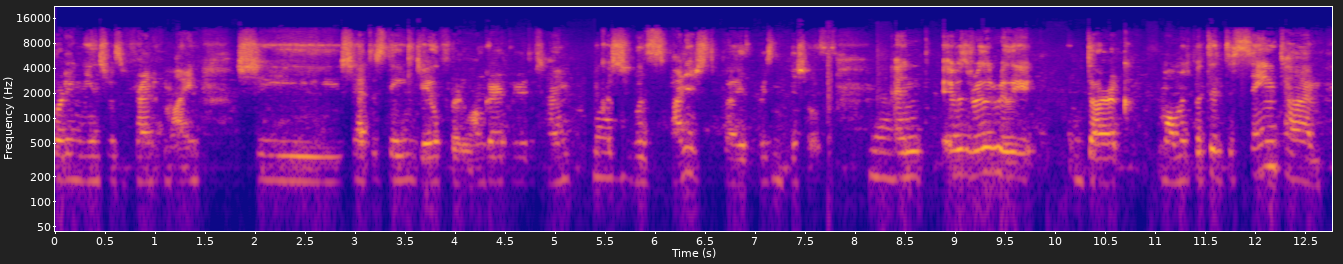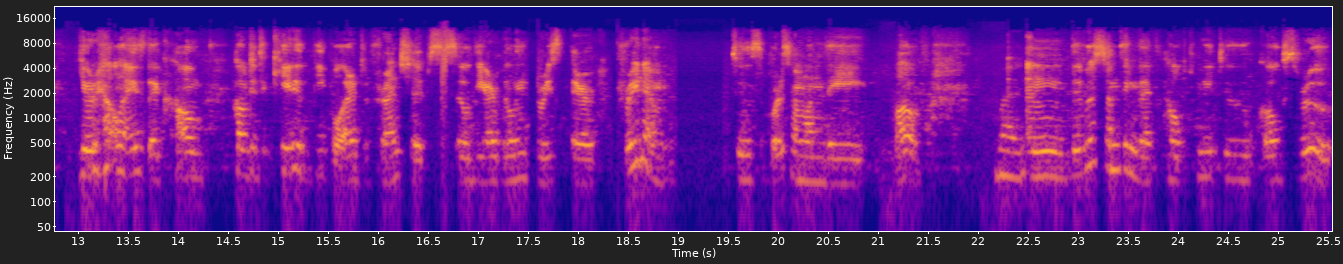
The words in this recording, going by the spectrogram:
supporting me and she was a friend of mine, she she had to stay in jail for a longer period of time because she was punished by the prison officials. Yeah. And it was really, really dark moment. But at the same time, you realize like how how dedicated people are to friendships. So they are willing to risk their freedom to support someone they love. Right. And there was something that helped me to go through.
